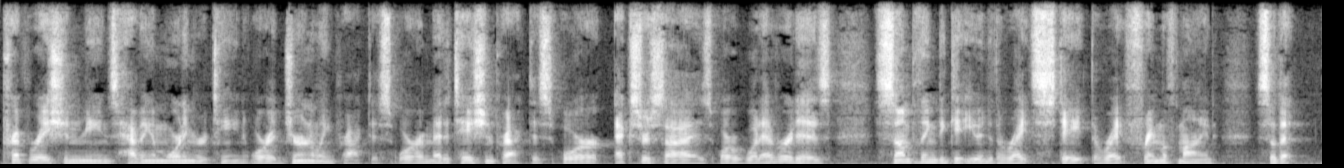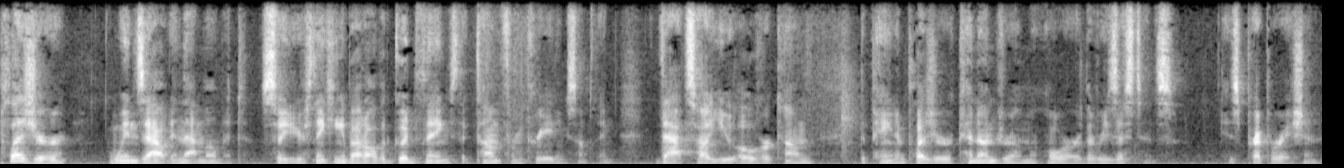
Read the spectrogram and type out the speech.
preparation means having a morning routine, or a journaling practice, or a meditation practice, or exercise, or whatever it is, something to get you into the right state, the right frame of mind, so that pleasure wins out in that moment. So you're thinking about all the good things that come from creating something. That's how you overcome the pain and pleasure conundrum or the resistance is preparation.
